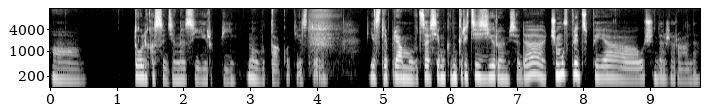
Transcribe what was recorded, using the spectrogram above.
а, только с 1С ERP. Ну, вот так вот, если если прямо вот совсем конкретизируемся, да, чему, в принципе, я очень даже рада.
